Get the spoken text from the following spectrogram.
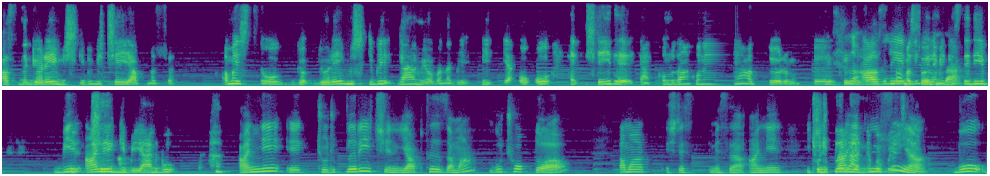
aslında göreymiş gibi bir şeyi yapması. Ama işte o gö- görevmiş gibi gelmiyor bana. Bir, bir ya, o, o hani şeyi de yani konudan konuya atlıyorum. E, Şunu algılayabiliyorum ama söylemek ben. istediğim bir, bir anne, şey gibi yani bu anne e, çocukları için yaptığı zaman bu çok doğal. Ama işte mesela annen için çocuklar sen yapıyorsun ya. Bu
